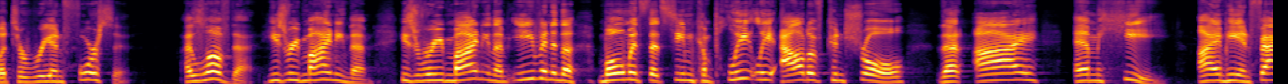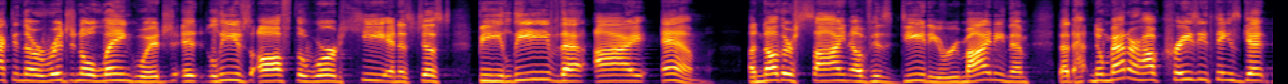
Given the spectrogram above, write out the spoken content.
but to reinforce it. I love that. He's reminding them. He's reminding them, even in the moments that seem completely out of control, that I am He. I am He. In fact, in the original language, it leaves off the word He and it's just believe that I am. Another sign of His deity, reminding them that no matter how crazy things get,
